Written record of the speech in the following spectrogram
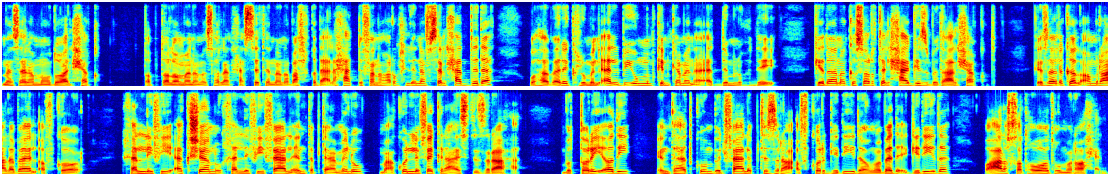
مثلا موضوع الحقد. طب طالما أنا مثلا حسيت إن أنا بحقد على حد فأنا هروح لنفس الحد ده وهبارك له من قلبي وممكن كمان أقدم له هدية. كده أنا كسرت الحاجز بتاع الحقد. كذلك الأمر على باقي الأفكار. خلي فيه اكشن وخلي فيه فعل أنت بتعمله مع كل فكرة عايز تزرعها. بالطريقة دي أنت هتكون بالفعل بتزرع أفكار جديدة ومبادئ جديدة وعلى خطوات ومراحل.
